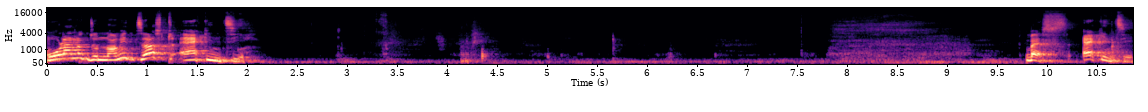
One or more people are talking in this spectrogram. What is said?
মোড়ানোর জন্য আমি জাস্ট এক ইঞ্চি। ব্যাস, এক ইঞ্চি।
